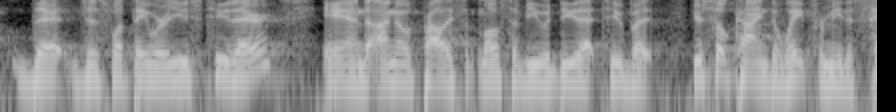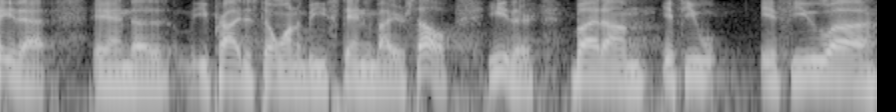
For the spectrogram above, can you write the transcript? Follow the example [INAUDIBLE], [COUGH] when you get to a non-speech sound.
just what they were used to there. And I know probably most of you would do that too, but you're so kind to wait for me to [LAUGHS] say that. And uh, you probably just don't want to be standing by yourself either. But um, if you, if you, uh,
